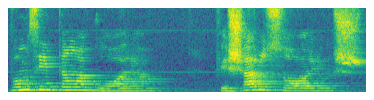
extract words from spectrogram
Vamos então agora fechar os olhos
